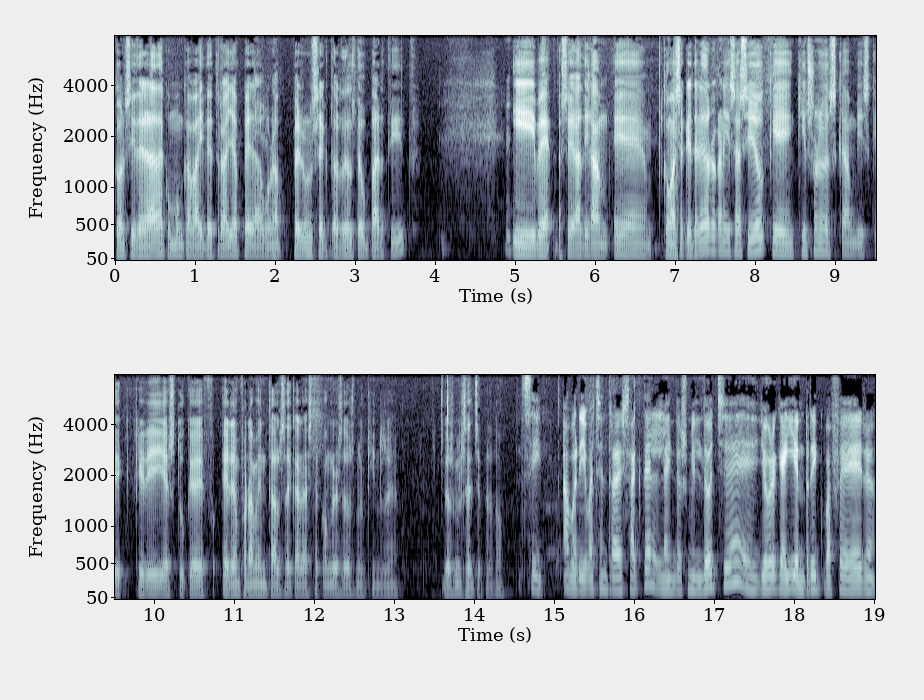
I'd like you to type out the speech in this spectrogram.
considerada com un cavall de Troia per, alguna, per un sector del teu partit i bé, o sigui, diguem, eh, com a secretari d'organització, quins són els canvis que creies tu que eren fonamentals de cara a aquest congrés de 2015? 2016, perdó. Sí, a veure, jo vaig entrar exacte l'any 2012. Eh, jo crec que ahir Enric va fer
